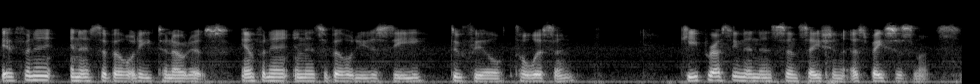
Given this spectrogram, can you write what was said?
Infinite in its ability to notice, infinite in its ability to see, to feel, to listen. Keep resting in this sensation of spaciousness,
